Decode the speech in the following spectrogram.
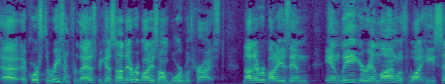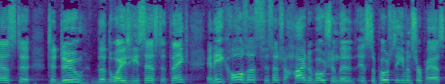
uh, of course, the reason for that is because not everybody's on board with Christ. Not everybody is in, in league or in line with what he says to, to do, the, the ways he says to think. And he calls us to such a high devotion that it's supposed to even surpass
